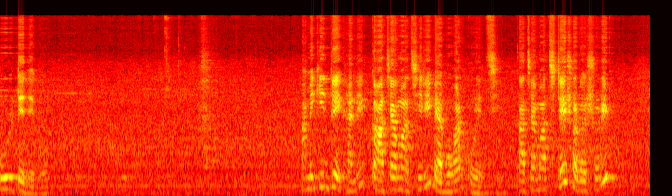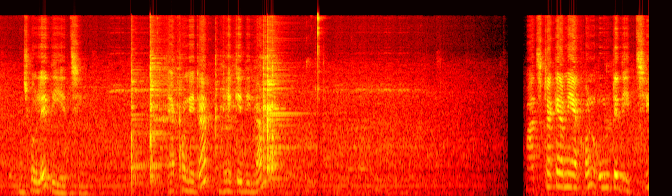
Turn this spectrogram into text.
উল্টে দেব। আমি কিন্তু এখানে কাঁচা মাছেরই ব্যবহার করেছি। কাঁচা মাছটাই সরাসরি ঝোলে দিয়েছি। এখন এটা ঢেকে দিলাম। মাছটাকে আমি এখন উল্টে দিচ্ছি।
